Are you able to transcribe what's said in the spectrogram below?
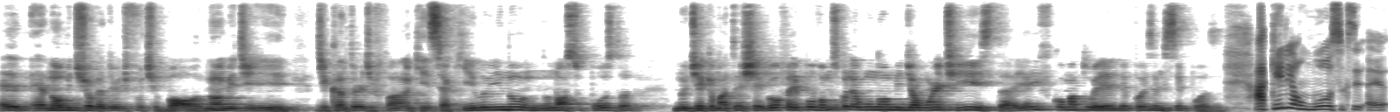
é, é, nome de jogador de futebol, nome de, de cantor de funk, isso e aquilo, e no, no nosso posto no dia que o Matuê chegou, eu falei, pô, vamos escolher algum nome de algum artista. E aí ficou Matuê e depois MC Pose. Aquele almoço que você, é,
